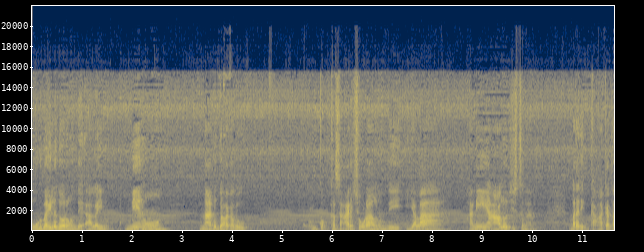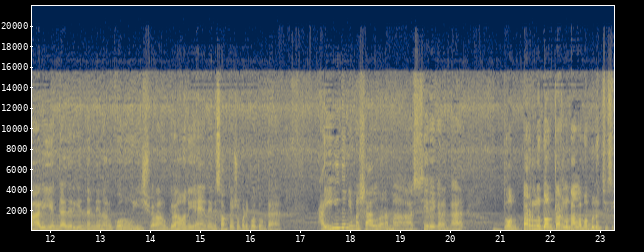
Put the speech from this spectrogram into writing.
మూడు మైళ్ళ దూరం ఉంది ఆ లైను. నేను నాకు దొరకదు. ఇంకొకసారి చూడాలనుంది ఎలా అని ఆలోచిస్తున్నాను. మరి అది కాకతాళీయంగా జరిగిందని నేను అనుకోను ఈశ్వరానుగ్రహం అని నేను సంతోషపడిపోతుంటా. ఐదు నిమిషాల్లోనమ్మా ఆశ్చర్యకరంగా దొంతర్లు దొంతర్లు నల్లమబ్బులు వచ్చేసి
